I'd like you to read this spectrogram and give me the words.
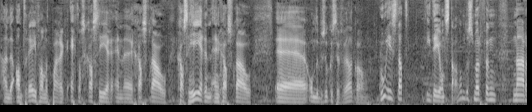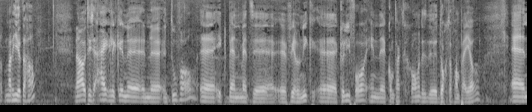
aan de entree van het park echt als gastheer en gastvrouw, gastheren en gastvrouw om de bezoekers te verwelkomen. Hoe is dat idee ontstaan om de smurfen naar, naar hier te halen? Nou, het is eigenlijk een, een, een toeval. Uh, ik ben met uh, Veronique uh, in contact gekomen, de, dochter van P.O. En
